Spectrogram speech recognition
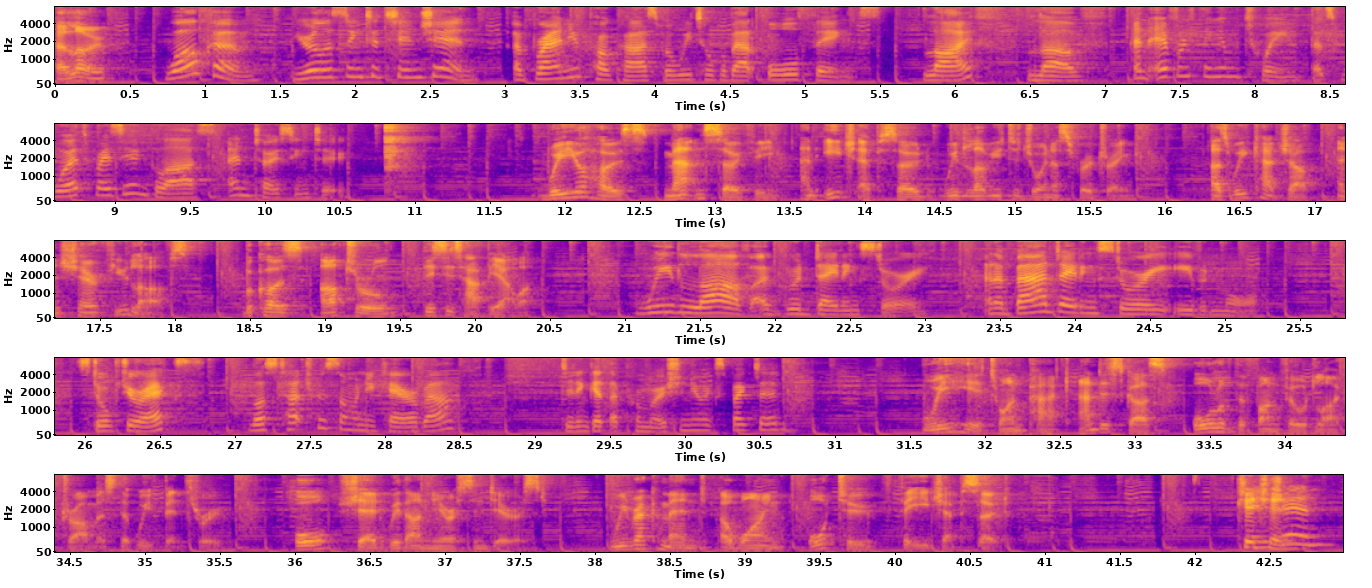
Hello. Welcome! You're listening to Chin Chin, a brand new podcast where we talk about all things life, love, and everything in between that's worth raising a glass and toasting to. We're your hosts, Matt and Sophie, and each episode we'd love you to join us for a drink as we catch up and share a few laughs. Because, after all, this is happy hour. We love a good dating story, and a bad dating story even more. Stalked your ex? Lost touch with someone you care about? Didn't get that promotion you expected? We're here to unpack and discuss all of the fun filled life dramas that we've been through, or shared with our nearest and dearest. We recommend a wine or two for each episode. Chin Chin chin.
